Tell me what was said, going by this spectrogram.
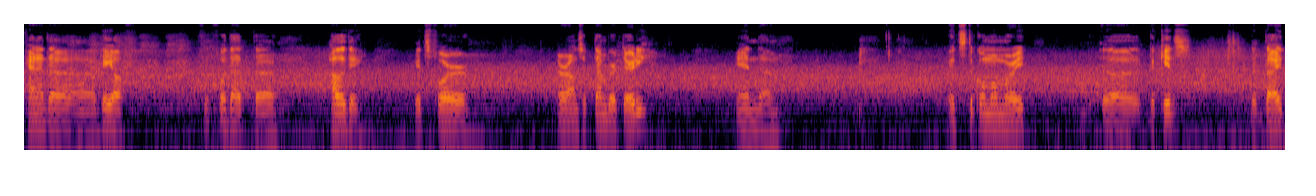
Canada uh, day off for, for that holiday. It's for around September 30 and uh, it's to commemorate uh, the kids that died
